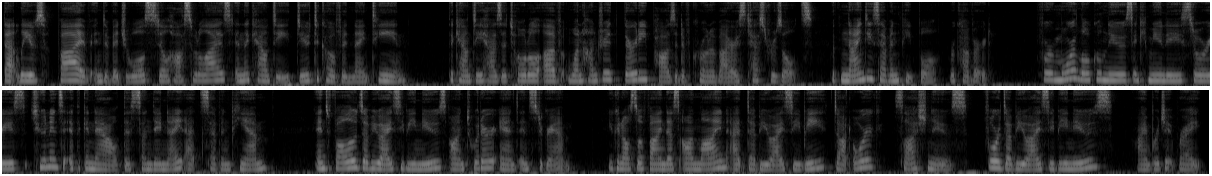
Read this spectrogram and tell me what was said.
That leaves five individuals still hospitalized in the county due to COVID 19. The county has a total of 130 positive coronavirus test results, with 97 people recovered. For more local news and community stories, tune into Ithaca Now this Sunday night at 7 p.m. and follow WICB News on Twitter and Instagram. You can also find us online at wicb.org/news. For WICB News, I'm Bridget Bright.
